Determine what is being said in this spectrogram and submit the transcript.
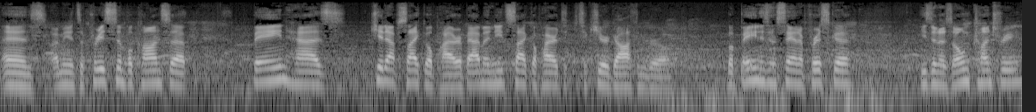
And I mean, it's a pretty simple concept. Bane has kidnapped Psycho Pirate. Batman needs Psycho Pirate to, to cure Gotham Girl. But Bane is in Santa Prisca. He's in his own country.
